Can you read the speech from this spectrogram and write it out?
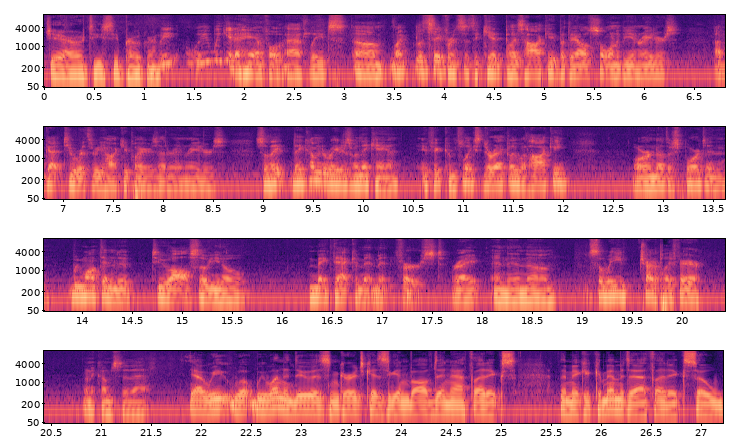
JROTC program? We, we, we get a handful of athletes. Um, like, let's say, for instance, a kid plays hockey, but they also want to be in Raiders. I've got two or three hockey players that are in Raiders. So they, they come to Raiders when they can. If it conflicts directly with hockey or another sport, and we want them to, to also, you know, make that commitment first, right? And then, um, so we try to play fair when it comes to that. Yeah, we what we want to do is encourage kids to get involved in athletics and make a commitment to athletics. So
